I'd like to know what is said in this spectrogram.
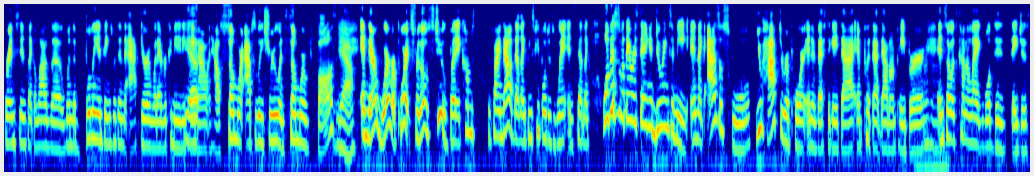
for instance like a lot of the when the bullying things within the actor and whatever community Yep. came out and how some were absolutely true and some were false Yeah. and there were reports for those too but it comes to find out that like these people just went and said like well this is what they were saying and doing to me and like as a school you have to report and investigate that and put that down on paper Mhm. and so it's kind of like well did they just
